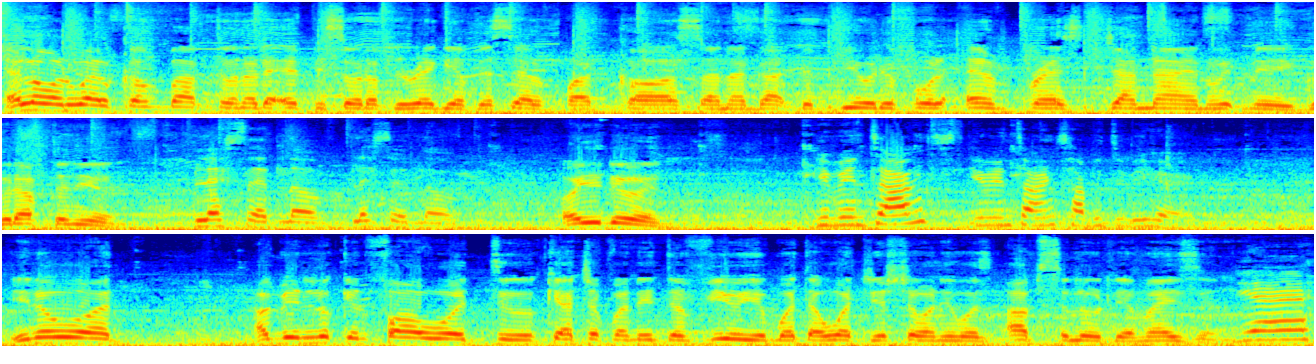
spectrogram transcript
Hello and welcome back to another episode of the Reggae Up Yourself podcast. And I got the beautiful Empress Jah 9 with me. Good afternoon. Blessed love, blessed love. How are you doing? Giving thanks, giving thanks. Happy to be here. You know what? I've been looking forward to catch up and interview you, but uh, what you're showing it was absolutely amazing. Yeah,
